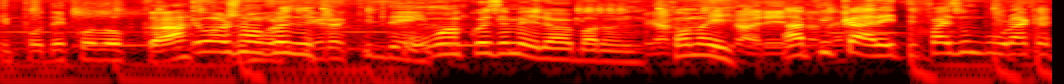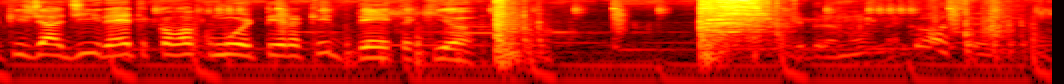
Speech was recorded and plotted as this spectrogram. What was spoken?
e poder colocar Eu acho uma coisa, aqui dentro. uma coisa melhor. Pegar Calma a aí. picareta, a né? picareta e faz um buraco aqui já direto e coloca o morteiro aqui dentro, aqui, ó. Quebrando um negócio aí.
